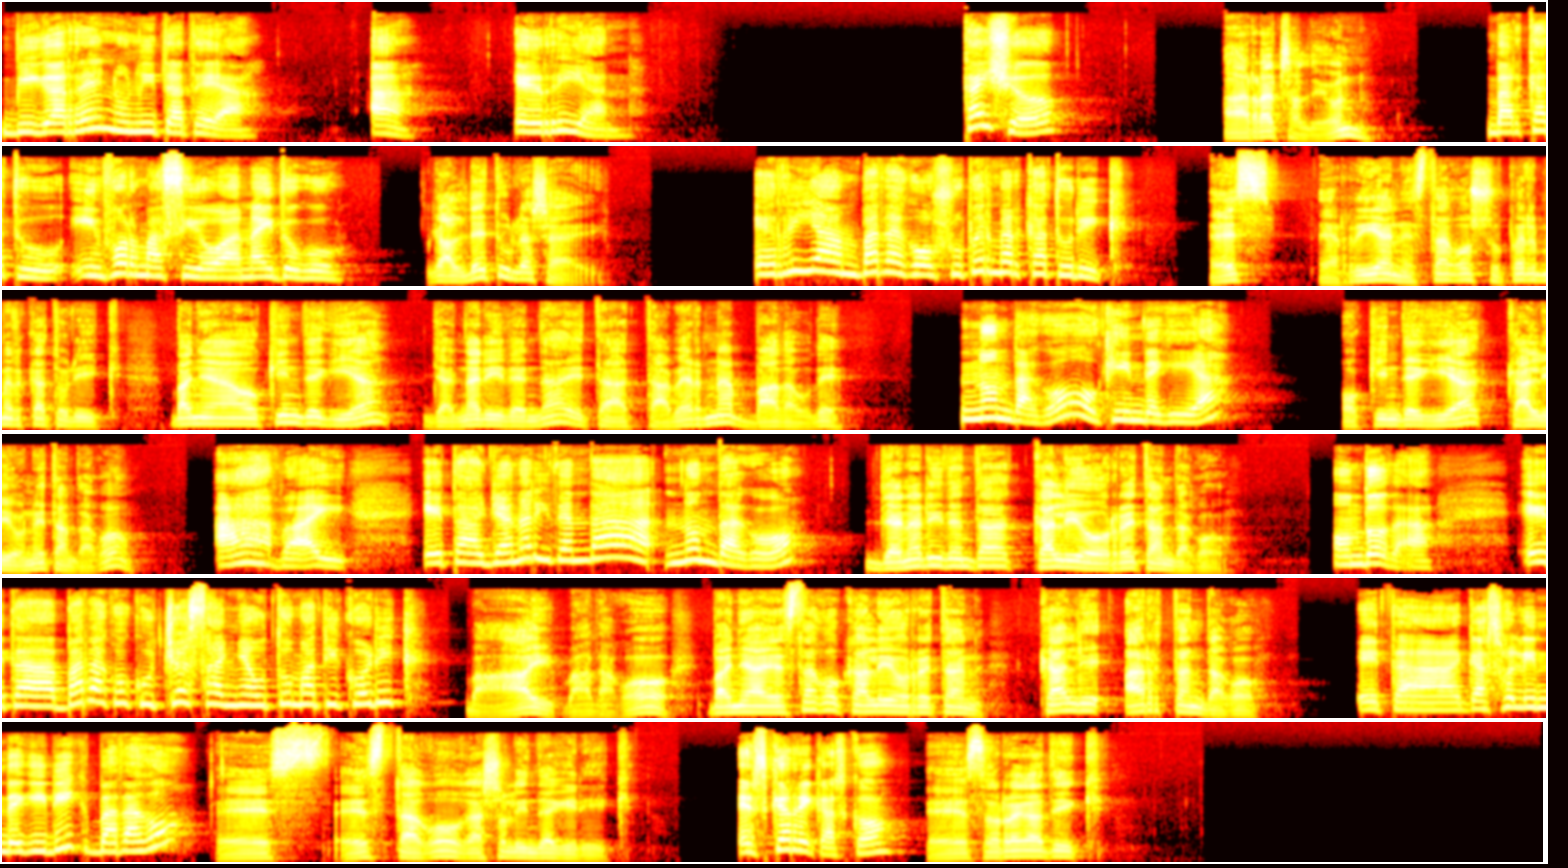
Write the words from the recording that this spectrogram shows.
Bigarren unitatea. A. Herrian. Kaixo, Arratsaldeon. barkatu informazioa nahi dugu. Galdetu lasai. Herrian badago supermerkaturik. Ez, herrian ez dago supermerkaturik, baina okindegia, janari denda eta taberna badaude. Non dago okindegia? Okindegia kale honetan dago. Ah, bai. Eta janari denda non dago? Janari denda kale horretan dago. Ondo da. Eta badago kutxazain automatikorik? Bai, badago, baina ez dago kale horretan, kale hartan dago. Eta gasolindegirik badago? Ez, ez dago gasolindegirik. Eskerrik asko. Ez horregatik.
